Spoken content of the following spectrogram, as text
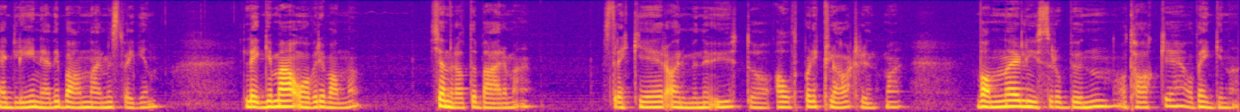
Jeg glir ned i banen nærmest veggen. Legger meg over i vannet. Kjenner at det bærer meg. Strekker armene ut, og alt blir klart rundt meg. Vannet lyser opp bunnen og taket og veggene.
